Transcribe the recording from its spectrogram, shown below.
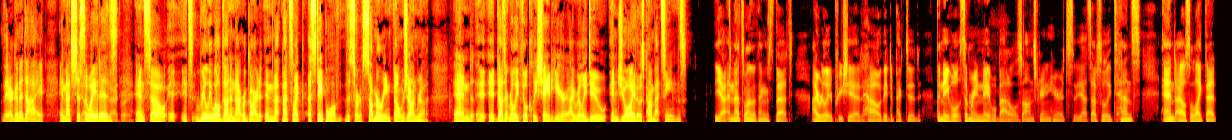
they're gonna die and that's just the way it is exactly. and so it, it's really well done in that regard and that, that's like a staple of the sort of submarine film genre and it, it doesn't really feel cliched here i really do enjoy those combat scenes Yeah, and that's one of the things that I really appreciated how they depicted the naval submarine naval battles on screen here. It's yeah, it's absolutely tense. And I also like that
